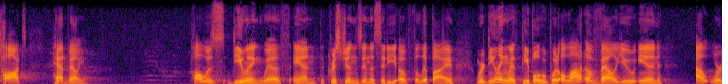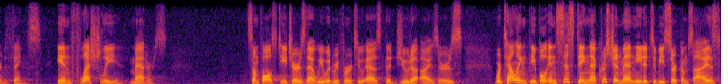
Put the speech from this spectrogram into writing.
taught had value. Paul was dealing with, and the Christians in the city of Philippi we're dealing with people who put a lot of value in outward things, in fleshly matters. Some false teachers that we would refer to as the Judaizers were telling people, insisting that Christian men needed to be circumcised,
